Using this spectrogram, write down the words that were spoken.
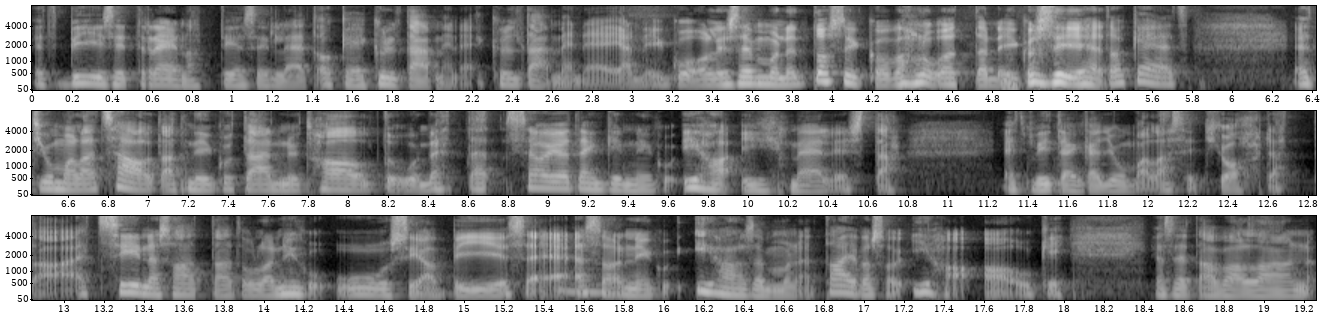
Että biisi treenattiin silleen, että okei, kyllä tämä menee, kyllä tämä menee. Ja niin kuin oli semmoinen tosi kova luotto niin kuin siihen, että okei, että, että Jumala, että sä otat niin kuin tämän nyt haltuun. Että se on jotenkin niin kuin ihan ihmeellistä, että mitenkä Jumala sitten johdattaa. Että siinä saattaa tulla niinku uusia biisejä ja se on niinku ihan semmoinen, taivas on ihan auki ja se tavallaan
